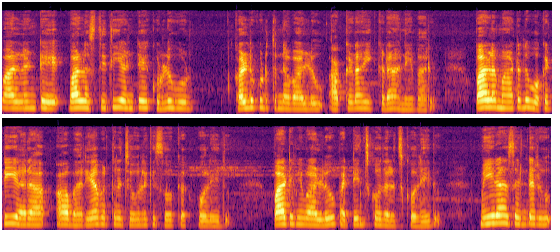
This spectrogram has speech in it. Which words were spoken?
వాళ్ళంటే వాళ్ళ స్థితి అంటే కుళ్ళు కళ్ళు కుడుతున్న వాళ్ళు అక్కడ ఇక్కడ అనేవారు. వాళ్ళ మాటలు ఒకటి అర ఆ భార్యాభర్తల చెవులకి సోకకపోలేదు. వాటిని వాళ్ళు పట్టించుకోదలుచుకోలేదు. మీరా సెంటరు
